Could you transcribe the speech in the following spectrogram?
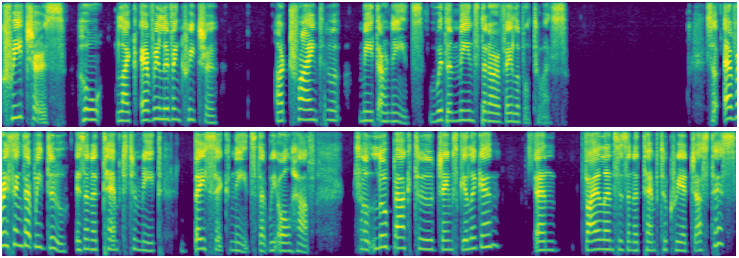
creatures who, like every living creature, are trying to meet our needs with the means that are available to us. So everything that we do is an attempt to meet basic needs that we all have. So loop back to James Gilligan and violence is an attempt to create justice.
